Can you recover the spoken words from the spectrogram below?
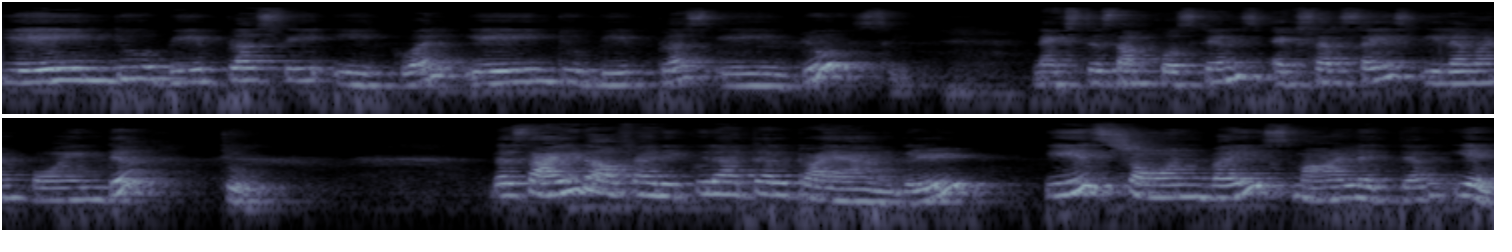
a into b plus c equal a into b plus a into c next some questions exercise 11.2 the side of an equilateral triangle is shown by small letter L.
